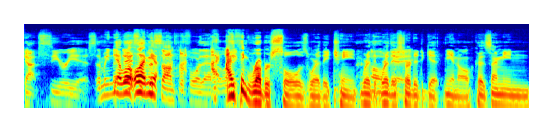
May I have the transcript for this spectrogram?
got serious. I mean, Yeah, there's well, some I mean, songs before that. I, but, I think Rubber Soul is where they changed, where they, Oh, where they started to get, you know, because I mean,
